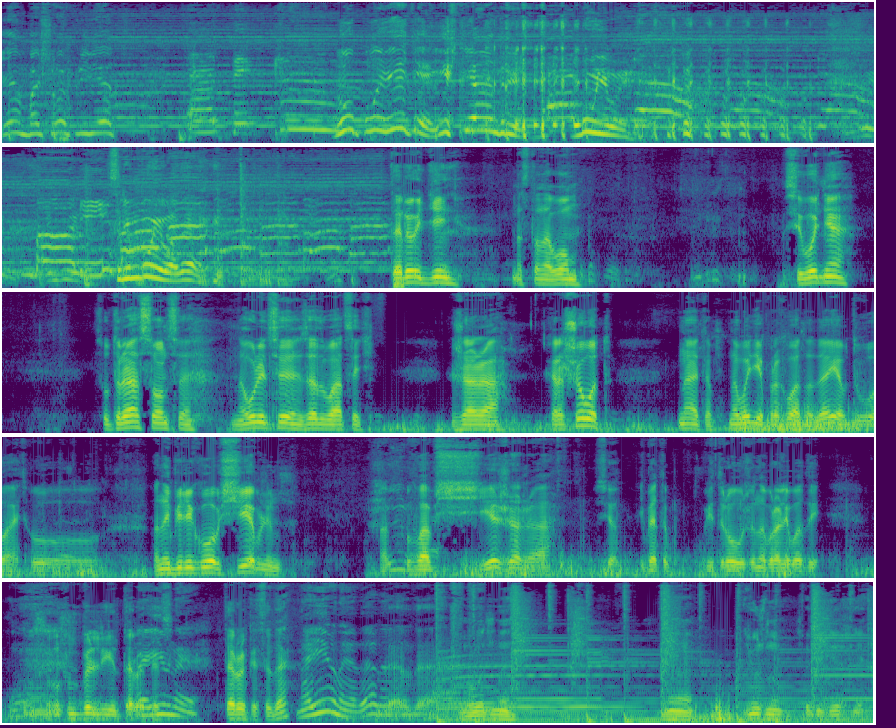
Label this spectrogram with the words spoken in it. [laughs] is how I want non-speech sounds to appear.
Всем большой привет! Ну, плывите, ихтиандры буевы. С Римбуева, да. Второй день на Становом. Сегодня с утра солнце, на улице за 20, жара. Хорошо вот на этом, на воде прохладно, да, и обдувает. О, а на берегу вообще, блин, вообще жара. Все, ребята ведро уже набрали воды. [laughs] Блин, торопятся. Наивные. Торопятся, да? Наивные, да, да. Да, да. Вот мы на южном побережье.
